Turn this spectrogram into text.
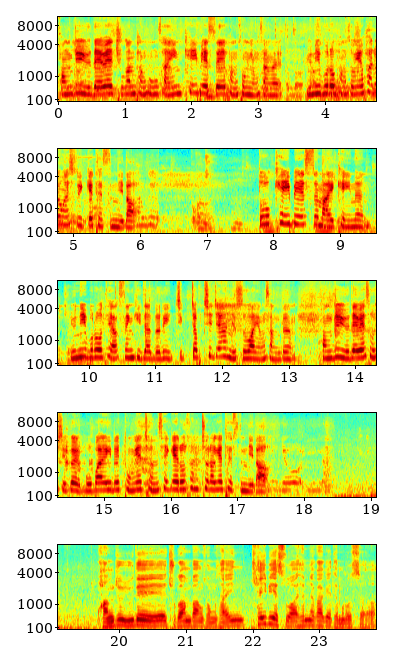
광주 유대회 주간 방송사인 KBS의 방송 영상을 유니브로 방송에 활용할 수 있게 됐습니다. 또 KBS 마이케이는 유니브로 대학생 기자들이 직접 취재한 뉴스와 영상 등 광주 유대회 소식을 모바일을 통해 전 세계로 송출하게 됐습니다. 광주 유대의 주간 방송사인 KBS와 협력하게 됨으로써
